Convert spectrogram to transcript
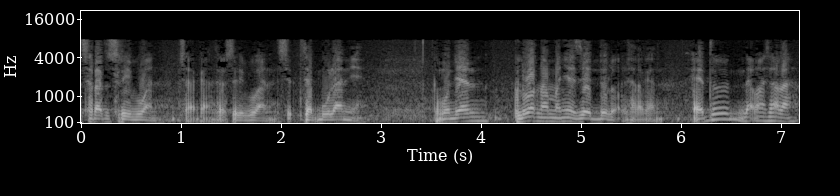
seratus ribuan misalkan seratus ribuan setiap bulannya kemudian keluar namanya Z dulu misalkan itu tidak masalah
